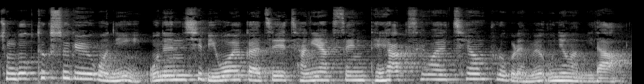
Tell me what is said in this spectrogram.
충북 특수교육원이 오는 12월까지 장애학생 대학 생활 체험 프로그램을 운영합니다.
